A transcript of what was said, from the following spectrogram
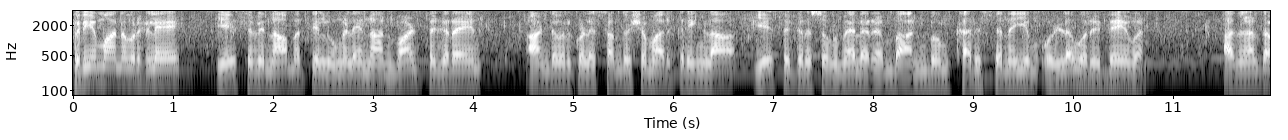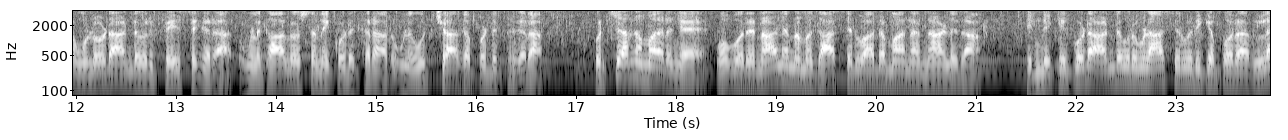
பிரியமானவர்களே இயேசுவின் நாமத்தில் உங்களை நான் வாழ்த்துகிறேன். ஆண்டவருக்குள்ள சந்தோஷமாக இருக்கிறீங்களா? இயேசு கிறிஸ்து உங்கள் மேலே ரொம்ப அன்பும் கரிசனையும் உள்ள ஒரு தேவன். அதனால தான் உங்களோட ஆண்டவர் பேசுகிறார் உங்களுக்கு ஆலோசனை கொடுக்கிறார் உங்களை உற்சாகப்படுத்துகிறார். உற்சாகமா இருங்க. ஒவ்வொரு நாளும் நமக்கு ஆசீர்வாதமான நாள் தான் இன்றைக்கி கூட ஆண்டவர் உங்களை ஆசிர்வதிக்க போகிறார்ல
